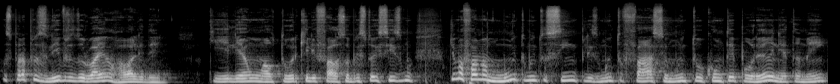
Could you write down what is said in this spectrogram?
os próprios livros do Ryan Holiday, que ele é um autor que ele fala sobre estoicismo de uma forma muito, muito simples, muito fácil, muito contemporânea também.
